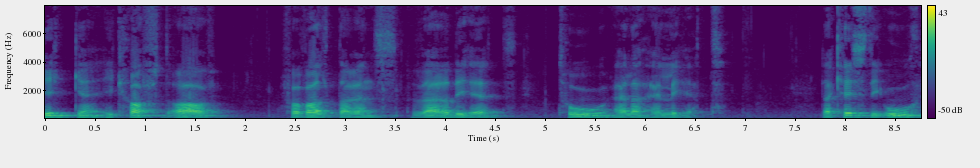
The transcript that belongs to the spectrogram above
ikke i kraft av forvalterens verdighet, tro eller hellighet. Det er Kristi ord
